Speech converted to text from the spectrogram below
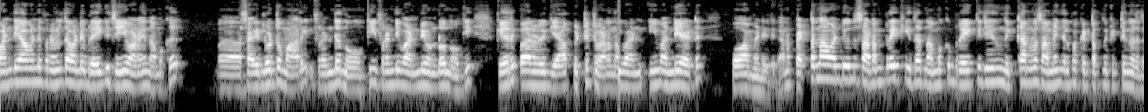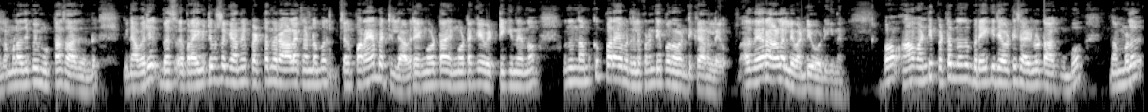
വണ്ടി ആ വണ്ടി ഫ്രണ്ടിലത്തെ വണ്ടി ബ്രേക്ക് ചെയ്യുവാണെങ്കിൽ നമുക്ക് സൈഡിലോട്ട് മാറി ഫ്രണ്ട് നോക്കി ഫ്രണ്ട് വണ്ടി ഉണ്ടോ നോക്കി കയറി ഒരു ഗ്യാപ്പ് ഇട്ടിട്ട് വേണം ഈ വണ്ടി- ഈ വണ്ടിയായിട്ട് പോകാൻ വേണ്ടിയിട്ട്. കാരണം പെട്ടെന്ന് ആ വണ്ടി ഒന്ന് സഡൻ ബ്രേക്ക് ചെയ്താൽ നമുക്ക് ബ്രേക്ക് ചെയ്ത് നിൽക്കാനുള്ള സമയം ചിലപ്പോൾ കിട്ടുന്ന കിട്ടി നിർത്തില്ല നമ്മൾ പോയി മുട്ടാൻ സാധ്യതയുണ്ട്. പിന്നെ അവർ ബസ് പ്രൈവറ്റ് ബസ്സൊക്കെ ആണെങ്കിൽ പെട്ടെന്ന് ഒരാളെ കണ്ടുമ്പോൾ ചിലപ്പോൾ പറയാൻ പറ്റില്ല. അവർ എങ്ങോട്ടാ എങ്ങോട്ടൊക്കെ വെട്ടിക്കുന്നതെന്നോ ഒന്നും നമുക്ക് പറയാൻ പറ്റില്ല. ഫ്രണ്ടിൽ പോകുന്ന വണ്ടിക്കാരല്ലേ. അത് വേറെ ആളല്ലേ വണ്ടി ഓടിക്കുന്നത്. അപ്പോൾ ആ വണ്ടി പെട്ടെന്ന് ഒന്ന് ബ്രേക്ക് ചവിട്ടി സൈഡിലോട്ട് ആക്കുമ്പോൾ നമ്മൾ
